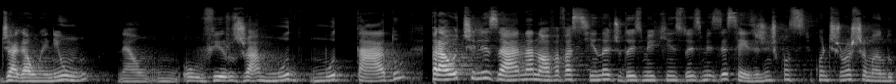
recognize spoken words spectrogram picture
de H1N1, né, um, o vírus já mutado, para utilizar na nova vacina de 2015-2016. A gente continua chamando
